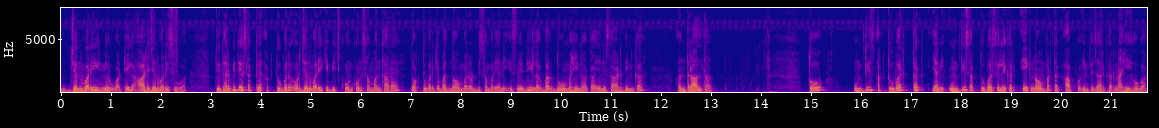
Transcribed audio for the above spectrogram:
जनवरी में हुआ, ठीक है? आठ जनवरी से हुआ। तो इधर भी देख सकते हैं, अक्टूबर और जनवरी के बीच कौन कौन सा मंथ आ रहा है? तो अक्टूबर के बाद नवंबर और दिसंबर, यानी इसमें भी लगभग दो महीना का, यानी साठ दिन का अंतराल था। तो 29 अक्टूबर तक, यानी 29 अक्टूबर से लेकर एक नवंबर तक आपको इंतज़ार करना ही होगा।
